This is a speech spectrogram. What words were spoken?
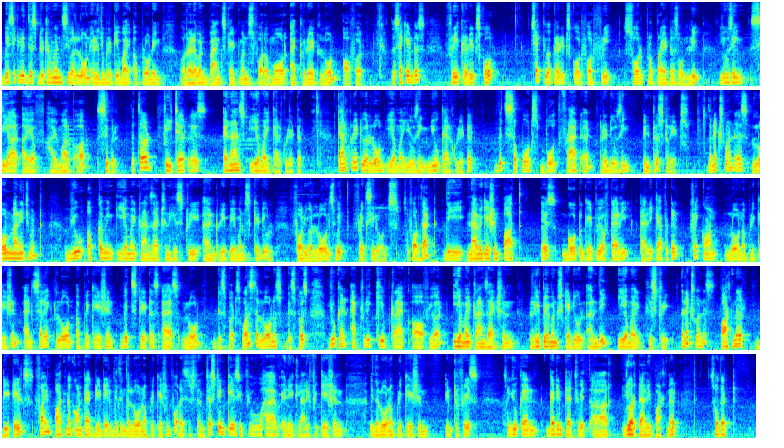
Basically, this determines your loan eligibility by uploading relevant bank statements for a more accurate loan offer. The second is free credit score. Check your credit score for free, sole proprietors only using CRIF Highmark or CIBIL. The third feature is enhanced EMI calculator. Calculate your loan EMI using new calculator which supports both flat and reducing interest rates. The next one is loan management. View upcoming EMI transaction history and repayment schedule for your loans with flexi loans. So for that, the navigation path is go to gateway of tally tally capital click on loan application and select loan application with status as loan disbursed once the loan is disbursed you can actually keep track of your emi transaction repayment schedule and the emi history. The next one is partner details. Find partner contact detail within the loan application for assistance. Just in case if you have any clarification in the loan application interface so you can get in touch with our your tally partner so that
